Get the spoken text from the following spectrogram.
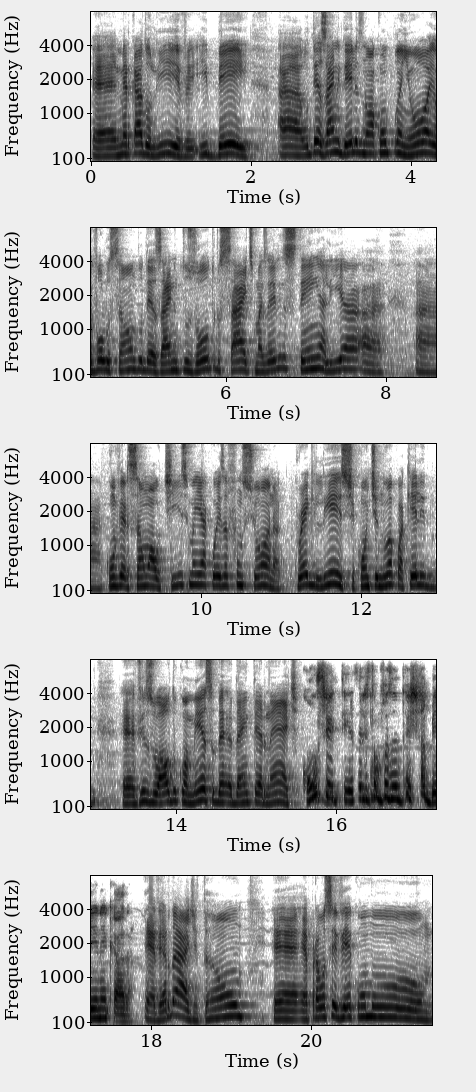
é, Mercado Livre, eBay. Uh, o design deles não acompanhou a evolução do design dos outros sites, mas eles têm ali a, a a conversão altíssima e a coisa funciona. Craigslist continua com aquele é, visual do começo da, da, internet. Com certeza eles estão fazendo teste AB, né, cara? É verdade. Então é, é para você ver como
